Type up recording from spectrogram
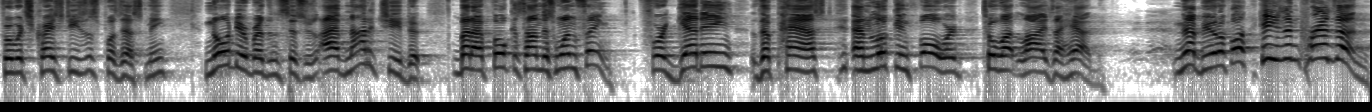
for which Christ Jesus possessed me. No, dear brothers and sisters, I have not achieved it, but I focus on this one thing forgetting the past and looking forward to what lies ahead. Amen. Isn't that beautiful? He's in prison.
